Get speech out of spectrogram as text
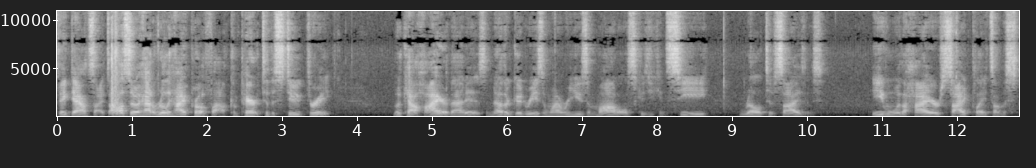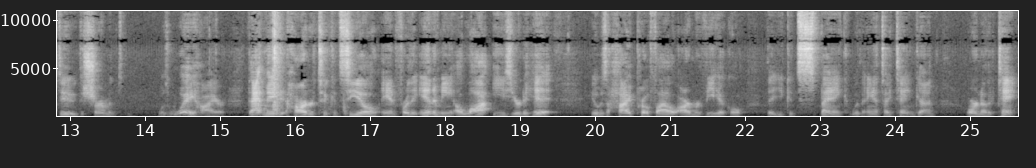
big downsides. Also, it had a really high profile. Compare it to the Stug 3. Look how higher that is. Another good reason why we're using models, because you can see relative sizes. Even with the higher side plates on the Stug, the Sherman was way higher. That made it harder to conceal and for the enemy a lot easier to hit. It was a high profile armored vehicle that you could spank with an anti-tank gun or another tank.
